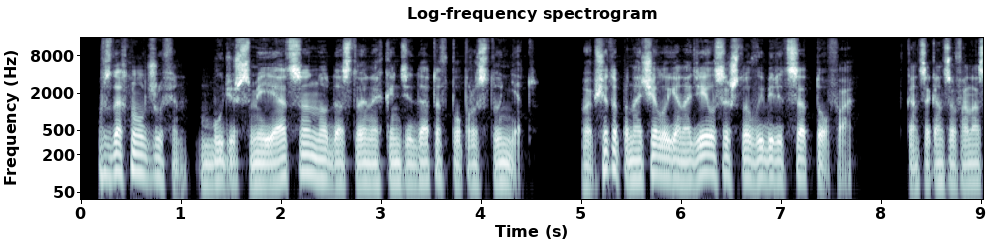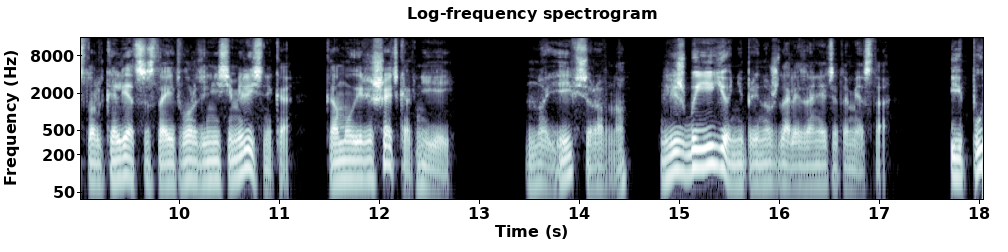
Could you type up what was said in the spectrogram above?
— вздохнул Джуфин. «Будешь смеяться, но достойных кандидатов попросту нет. Вообще-то поначалу я надеялся, что выберет Сатофа. В конце концов, она столько лет состоит в Ордене Семилистника. Кому и решать, как не ей. Но ей все равно». лишь бы ее не принуждали занять это место. И пусть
